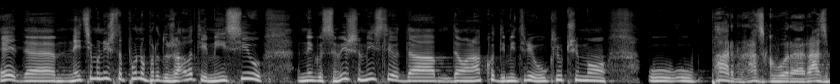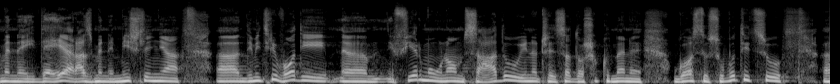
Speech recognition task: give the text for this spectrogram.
e, da, nećemo ništa puno produžavati emisiju, nego sam više mislio da, da onako Dimitriju uključimo u, u par razgovora, razmene ideja, razmene mišljenja. Uh, Dimitri vodi um, firmu u Novom Sadu, inače je sad došao kod mene u goste u Suboticu. Uh,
